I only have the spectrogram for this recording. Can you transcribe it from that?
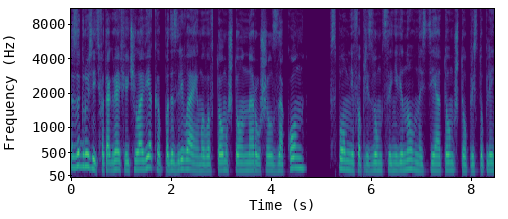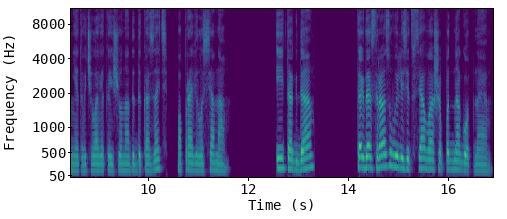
Загрузить фотографию человека, подозреваемого в том, что он нарушил закон, Вспомнив о презумпции невиновности и о том, что преступление этого человека еще надо доказать, поправилась она. «И тогда? Тогда сразу вылезет вся ваша подноготная».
